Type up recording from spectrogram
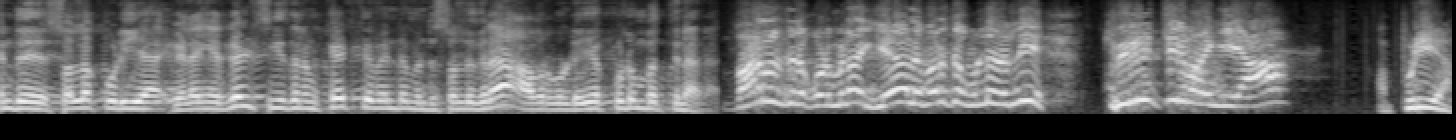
என்று சொல்லக்கூடிய இளைஞர்கள் சீதனம் கேட்க வேண்டும் என்று சொல்லுகிற அவர்களுடைய குடும்பத்தினர். கொடுமைனா ஏழு வருஷம் உள்ள பிரிச்சிருவாங்கயா அப்படியா?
